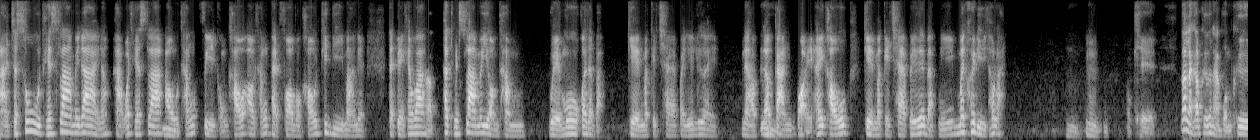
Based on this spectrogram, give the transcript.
อาจจะสู้ Tesla ไม่ได้เนอะหากว่า Tesla เอาทั้งฟีดของเขาเอาทั้งแพลตฟอร์มของเขาที่ดีมาเนี่ย แต่เพียงแค่ว่าครับถ้า Tesla ไม่ยอมทำ Waymo ก็จะแบบเกณฑ์ market share ไปเรื่อยๆนะครับ แล้วการปล่อยให้เขาเกณฑ์ market share ไปเรื่อยๆแบบนี้ไม่ค่อยดีเท่าไหร่ อืมอืมโอเค นั่นแหละครับคือคำถามผมคือ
